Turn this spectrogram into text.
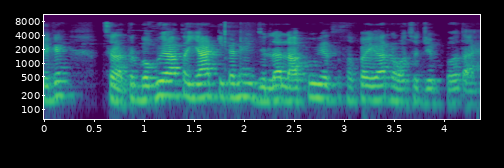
ठीक आहे? चला तर बघूया आता या ठिकाणी जिल्हा लातूर याचं सफाईगार नावाचं जे पद आहे.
